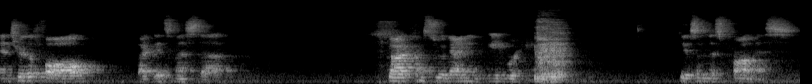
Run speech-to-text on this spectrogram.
enter the fall, that gets messed up. God comes to a guy named Abraham gives him this promise.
